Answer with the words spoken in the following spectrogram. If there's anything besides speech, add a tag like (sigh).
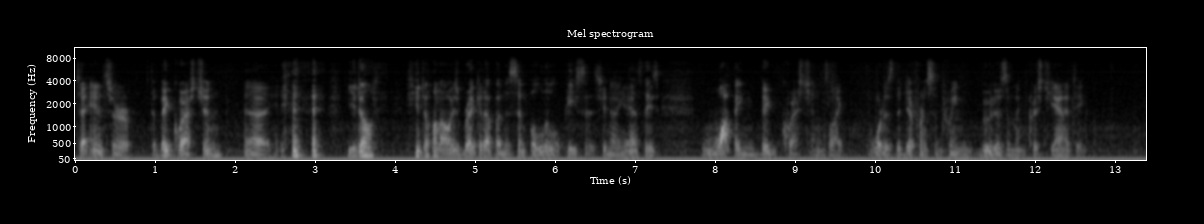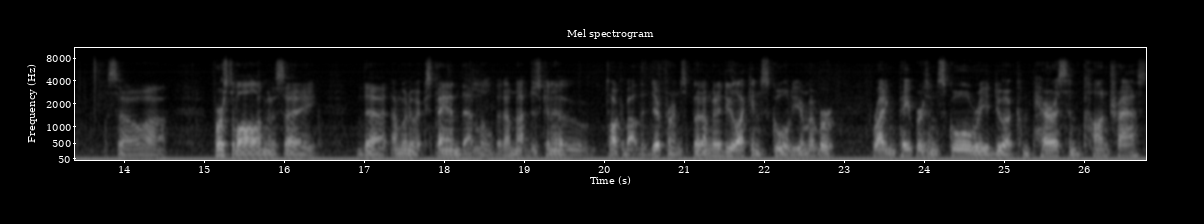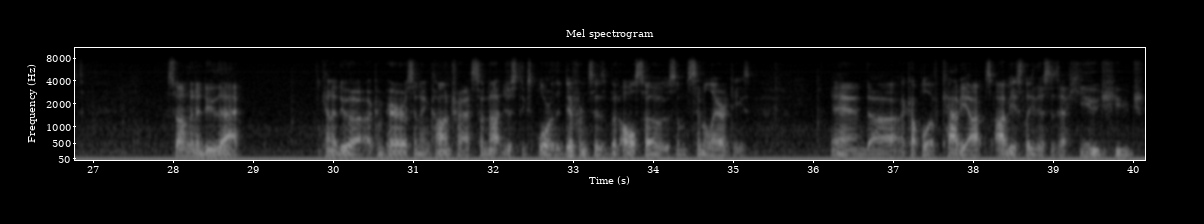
to answer the big question. Uh, (laughs) you don't you don't always break it up into simple little pieces. You know, you ask these whopping big questions like, what is the difference between Buddhism and Christianity? So, uh, first of all, I'm going to say that I'm going to expand that a little bit. I'm not just going to talk about the difference, but I'm going to do like in school. Do you remember? Writing papers in school where you do a comparison contrast. So I'm going to do that. Kind of do a, a, comparison and contrast. So not just explore the differences, but also some similarities. And uh, a couple of caveats. Obviously, this is a huge, huge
